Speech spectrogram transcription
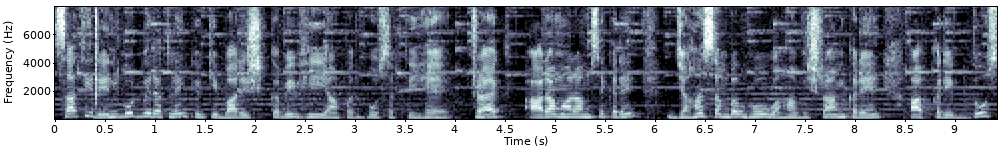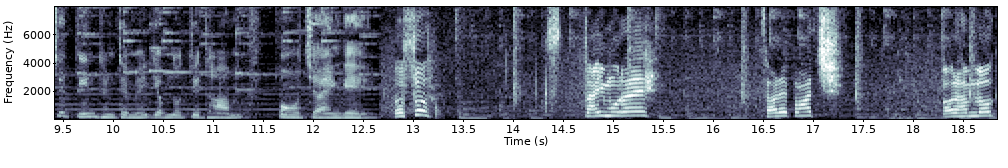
साथ ही रेनकोट भी रख लें, क्योंकि बारिश कभी भी यहाँ पर हो सकती है। ट्रैक आराम आराम से करें। जहाँ संभव हो, वहाँ विश्राम करें। आप करीब दो से तीन घंटे में यमुनोत्री धाम पहुँच जाएँगे। दोस्तों टाइम हो रहा है साढ़े पाँच। और हम लोग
